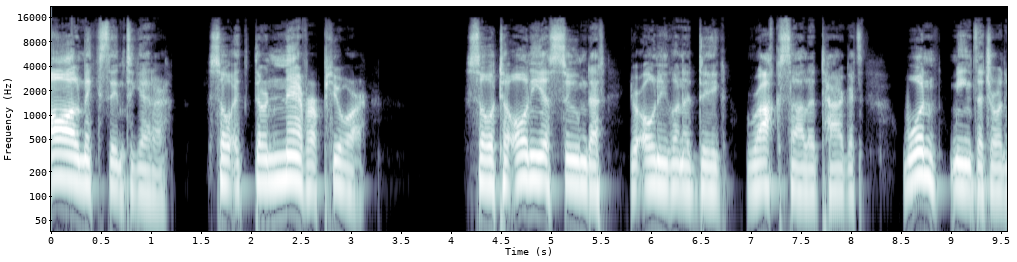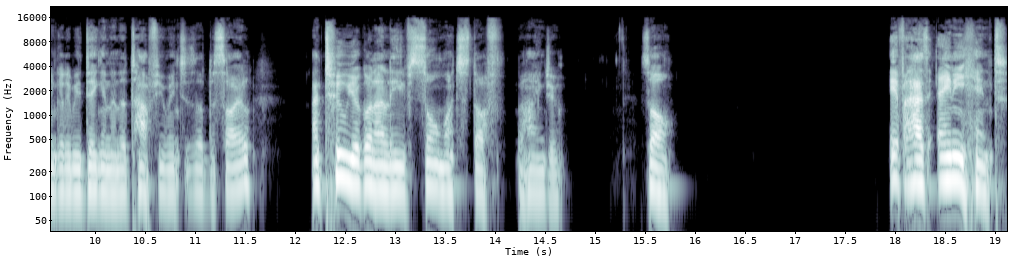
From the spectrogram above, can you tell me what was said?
all mixed in together. So it, they're never pure. So to only assume that you're only going to dig rock solid targets, one means that you're only going to be digging in the top few inches of the soil, and two, you're going to leave so much stuff behind you. So if it has any hint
